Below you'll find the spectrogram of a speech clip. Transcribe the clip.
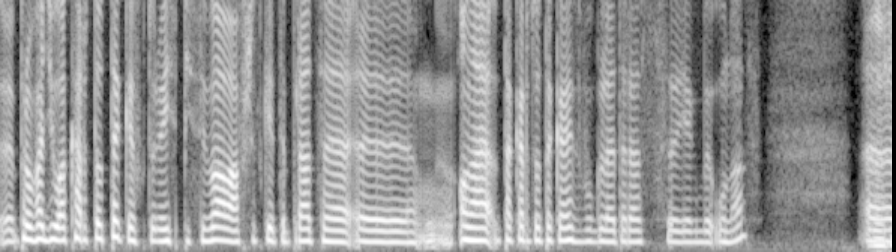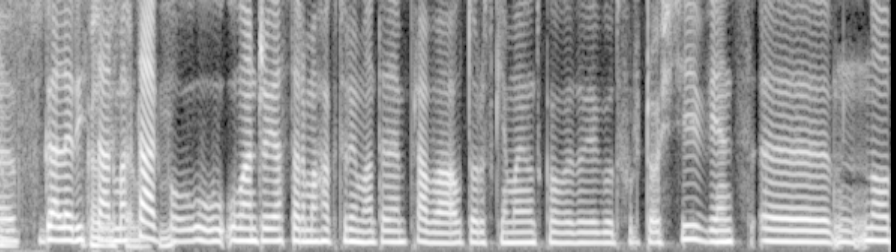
e, prowadziła kartotekę, w której spisywała wszystkie te prace. Ona, ta kartoteka jest w ogóle teraz jakby u nas. Znaczy w, w Galerii Starmach, tak, hmm. u, u, Andrzeja Starmacha, który ma te prawa autorskie, majątkowe do jego twórczości, więc yy, no,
